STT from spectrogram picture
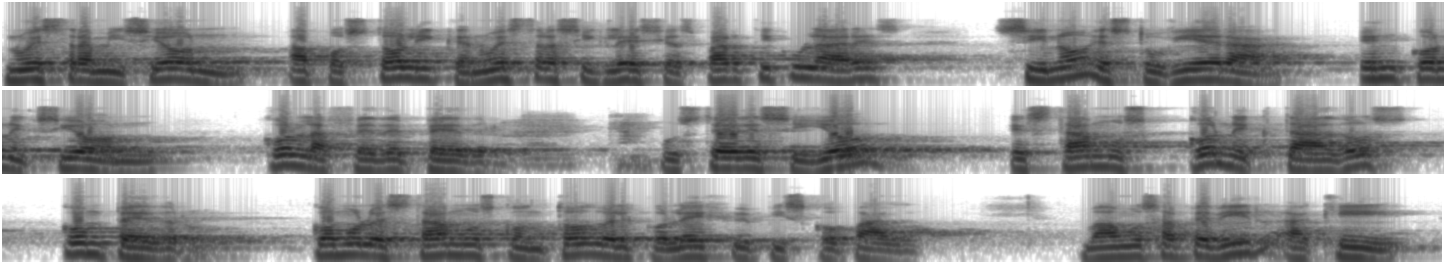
nuestra misión apostólica en nuestras iglesias particulares, si no estuviera en conexión con la fe de Pedro? Ustedes y yo estamos conectados con Pedro, como lo estamos con todo el colegio episcopal. Vamos a pedir aquí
